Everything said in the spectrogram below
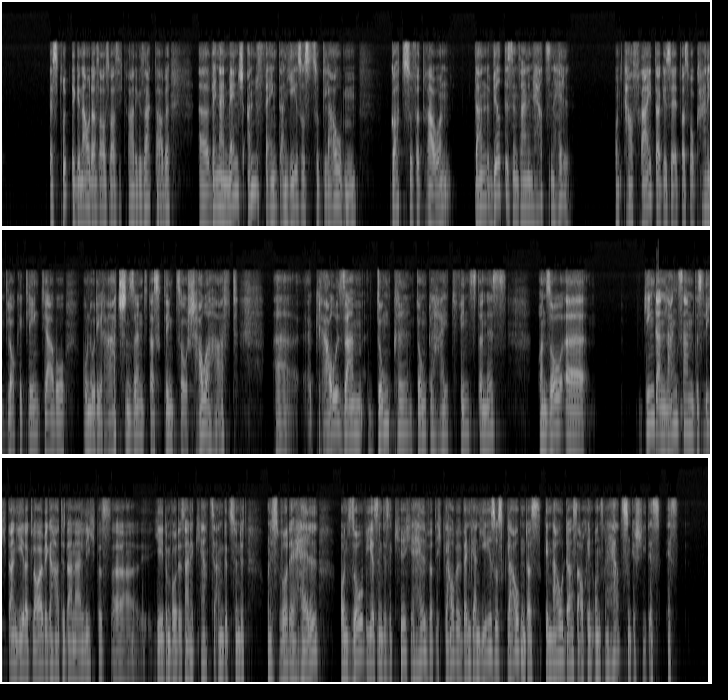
es drückte genau das aus, was ich gerade gesagt habe. Äh, wenn ein Mensch anfängt, an Jesus zu glauben, Gott zu vertrauen, dann wird es in seinem Herzen hell. Und Karfreitag ist etwas, wo keine Glocke klingt, ja, wo, wo nur die Ratschen sind. Das klingt so schauerhaft, äh, grausam, dunkel, Dunkelheit, Finsternis. Und so äh, ging dann langsam das Licht an. Jeder Gläubige hatte dann ein Licht, das, äh, jedem wurde seine Kerze angezündet und es wurde hell. Und so wie es in dieser Kirche hell wird, ich glaube, wenn wir an Jesus glauben, dass genau das auch in unseren Herzen geschieht. Es, es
